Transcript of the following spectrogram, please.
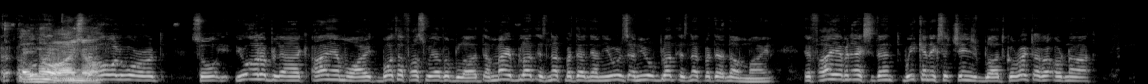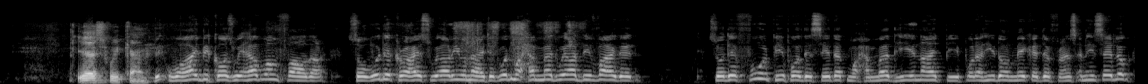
uh, I know, I know. the whole world. So you are a black, I am white, both of us we have a blood, and my blood is not better than yours, and your blood is not better than mine. If I have an accident, we can exchange blood, correct or, or not? Yes, we can. Why? Because we have one Father. So with the Christ, we are united. With Muhammad, we are divided. So they fool people. They say that Muhammad, he unite people and he don't make a difference. And he said, look,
